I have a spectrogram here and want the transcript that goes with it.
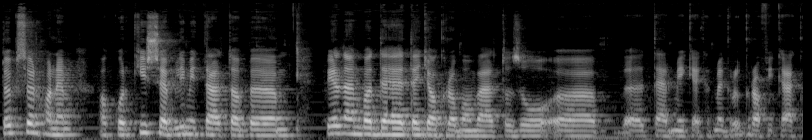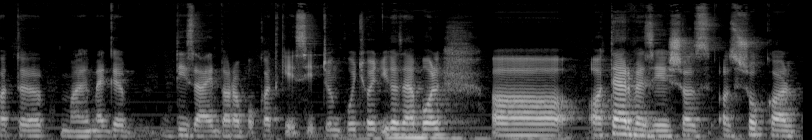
többször, hanem akkor kisebb, limitáltabb példányban, de, de gyakrabban változó termékeket, meg grafikákat, meg design darabokat készítünk, úgyhogy igazából a, a tervezés az, az sokkal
